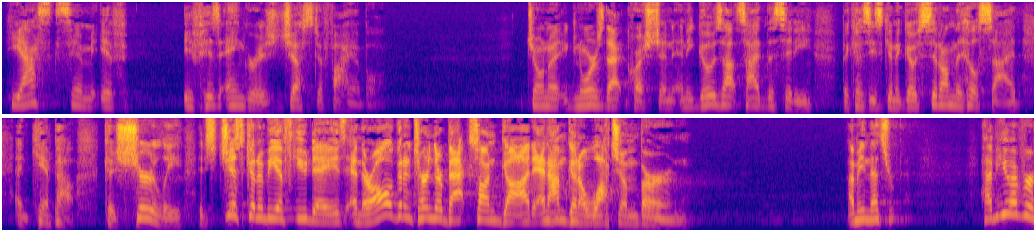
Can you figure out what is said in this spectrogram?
He asks him if, if his anger is justifiable. Jonah ignores that question and he goes outside the city because he's going to go sit on the hillside and camp out. Because surely it's just going to be a few days and they're all going to turn their backs on God and I'm going to watch them burn. I mean, that's, have you ever,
